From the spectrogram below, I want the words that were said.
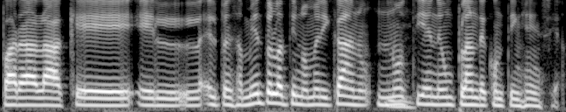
para la que el, el pensamiento latinoamericano no tiene un plan de contingencia.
